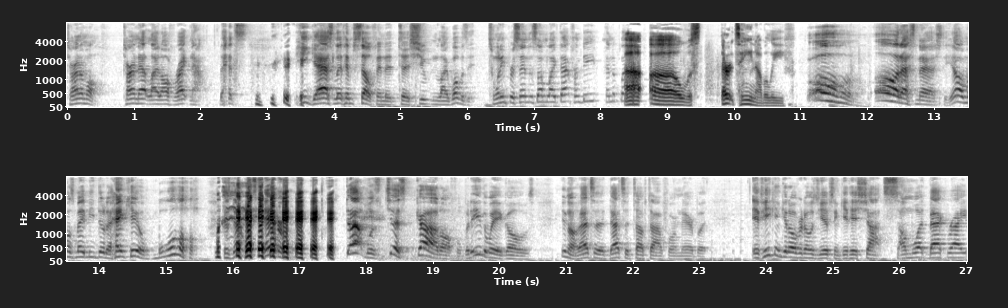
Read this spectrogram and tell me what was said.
turn them off, turn that light off right now. That's he gaslit himself into to shooting like what was it, twenty percent or something like that from deep in the playoffs. Uh, uh, was thirteen, I believe. Oh, oh, that's nasty. It almost made me do the Hank Hill. Whoa. that was terrible. that was just god awful. But either way it goes, you know, that's a that's a tough time for him there. But if he can get over those yips and get his shot somewhat back right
